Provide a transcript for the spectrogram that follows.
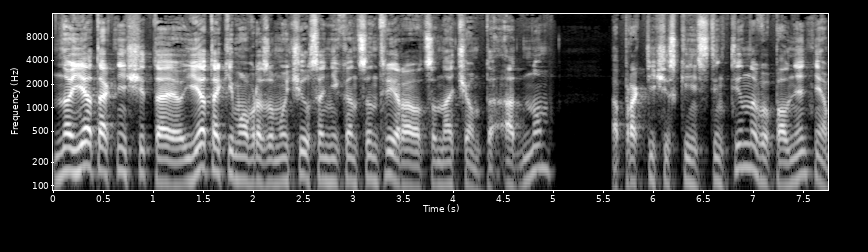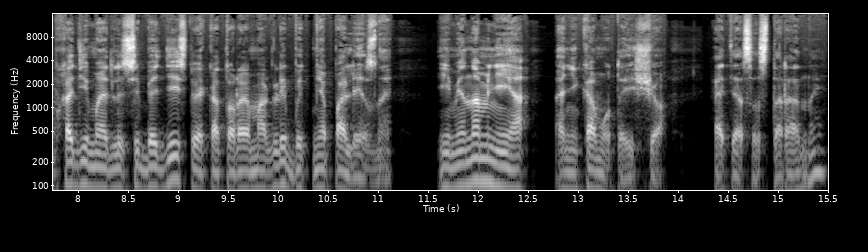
Но я так не считаю. Я таким образом учился не концентрироваться на чем-то одном, а практически инстинктивно выполнять необходимые для себя действия, которые могли быть мне полезны. Именно мне, а не кому-то еще. Хотя со стороны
